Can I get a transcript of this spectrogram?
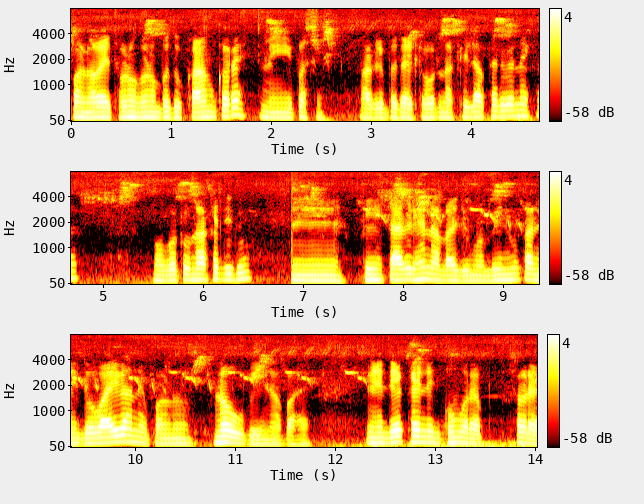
પણ હવે થોડું ઘણું બધું કામ કરે ને એ પછી આગળ બધા ઢોરના ખીલા ફેરવે નાખ્યા. મોગોટું નાખી દીધું. ને ભીંસ આગળ હેના બાજુમાં બીન મુકાની દોવા આવ્યા ને પણ નવું ભીના પાસે એને દેખાઈને જ ઘુમરે સડે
